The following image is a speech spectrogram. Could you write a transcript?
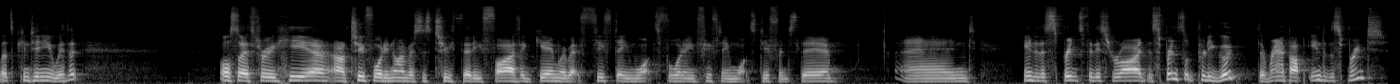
Let's continue with it. Also through here, uh, 249 versus 235. Again, we're about 15 watts, 14, 15 watts difference there. And into the sprints for this ride. The sprints look pretty good. The ramp up into the sprint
